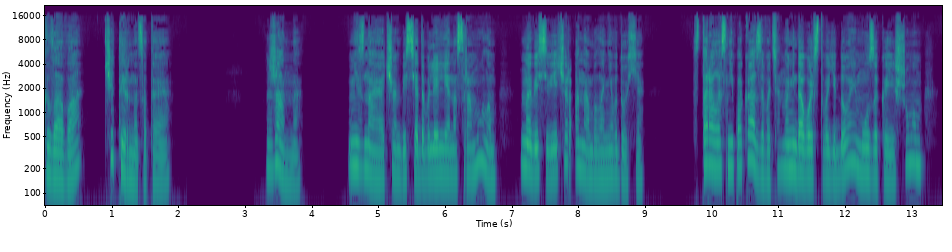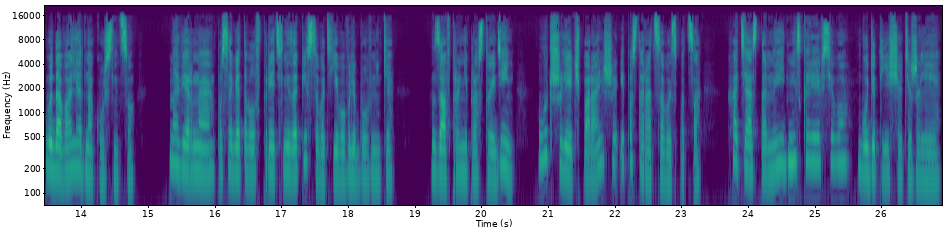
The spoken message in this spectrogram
Глава 14 Жанна. Не знаю, о чем беседовали Лена с Рамулом, но весь вечер она была не в духе. Старалась не показывать, но недовольство едой, музыкой и шумом выдавали однокурсницу. Наверное, посоветовал впредь не записывать его в любовнике. Завтра непростой день, лучше лечь пораньше и постараться выспаться, хотя остальные дни, скорее всего, будет еще тяжелее.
